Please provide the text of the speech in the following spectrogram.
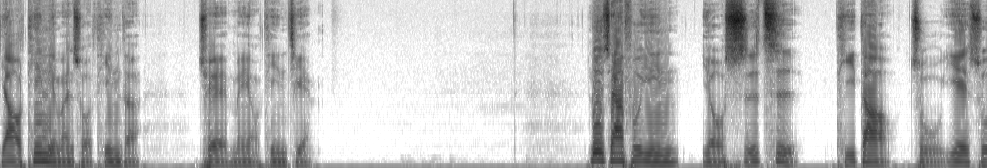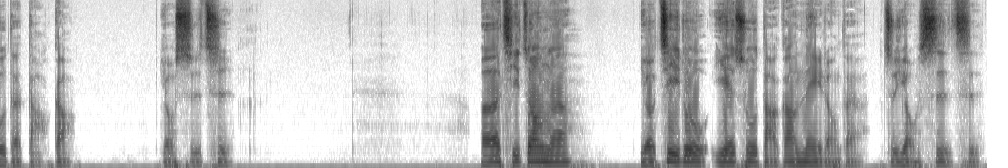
要听你们所听的，却没有听见。路加福音有十次提到主耶稣的祷告，有十次，而其中呢，有记录耶稣祷告内容的只有四次，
